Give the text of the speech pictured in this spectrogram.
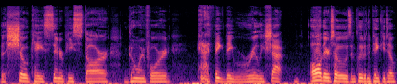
the showcase centerpiece star going forward. And I think they really shot all their toes, including the pinky toe,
